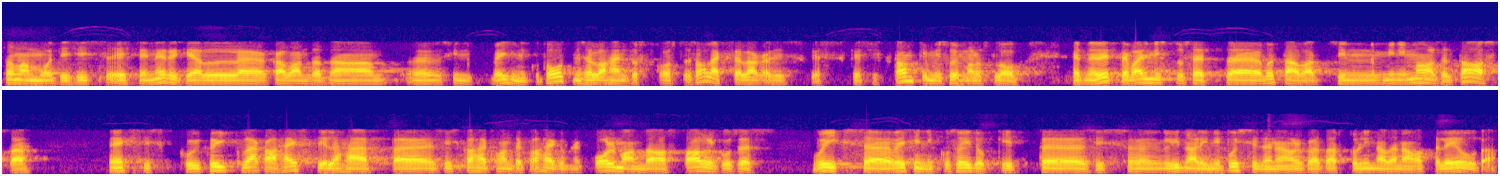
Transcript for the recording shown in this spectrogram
samamoodi siis Eesti Energial kavandada siin vesiniku tootmise lahendust koostöös Alexelaga siis, kes, kes siis tankimisvõimalust loob, et need ettevalmistused võtavad siin minimaalselt aasta, ehk siis kui kõik väga hästi läheb, siis kahe tuhande kahekümne kolmanda aasta alguses võiks äh, vesinikusõidukid äh, siis äh, linnaliini busside näol ka Tartu linnatänavatele jõuda.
